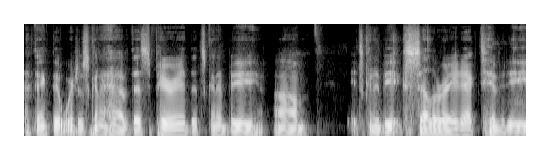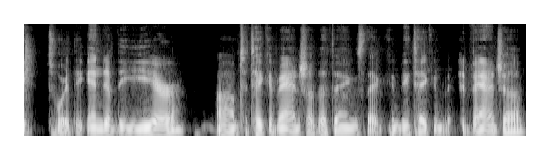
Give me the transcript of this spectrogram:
I think that we're just going to have this period that's going to be um, it's going to be accelerated activity toward the end of the year um, to take advantage of the things that can be taken advantage of.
